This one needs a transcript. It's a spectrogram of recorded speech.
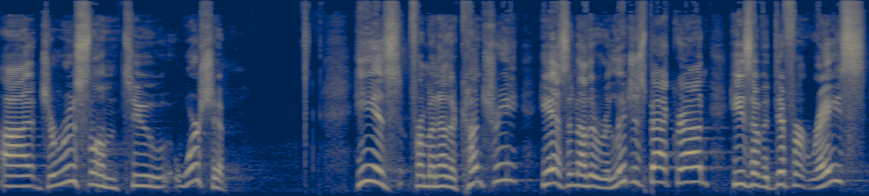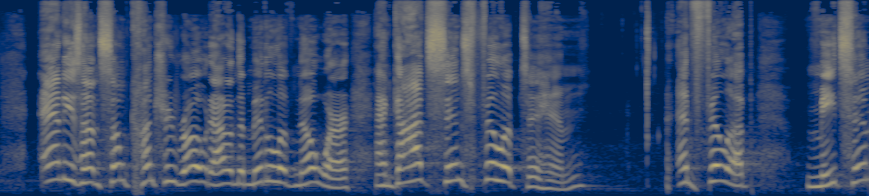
uh, Jerusalem to worship. He is from another country, he has another religious background, he's of a different race, and he's on some country road out in the middle of nowhere. And God sends Philip to him, and Philip meets him,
